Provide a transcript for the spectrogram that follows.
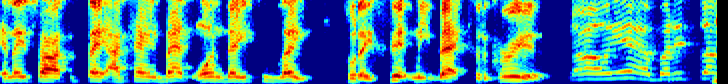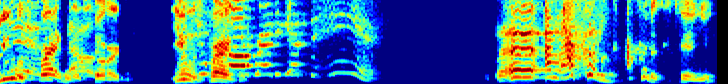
and they tried to say I came back one day too late, so they sent me back to the crib. Oh yeah, but it. You was pregnant, no. Jordan. You was pregnant was already at the end. Uh, I mean, I could I could have continued.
